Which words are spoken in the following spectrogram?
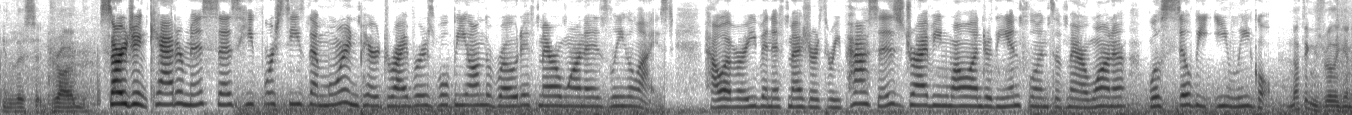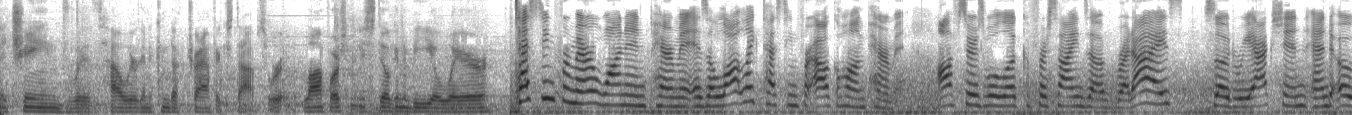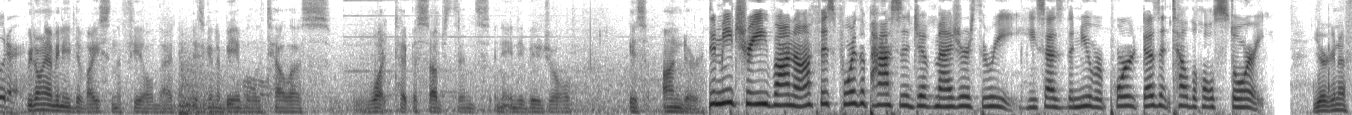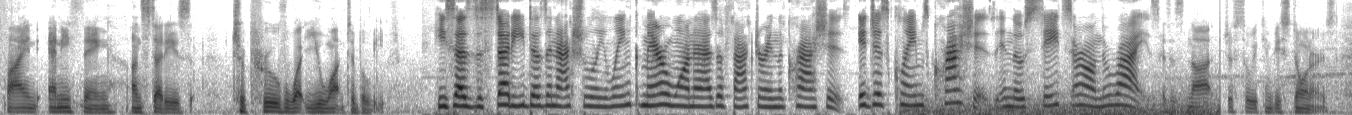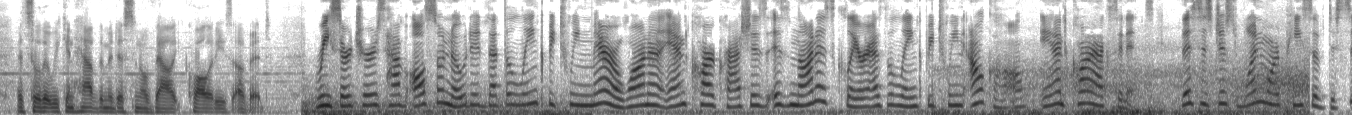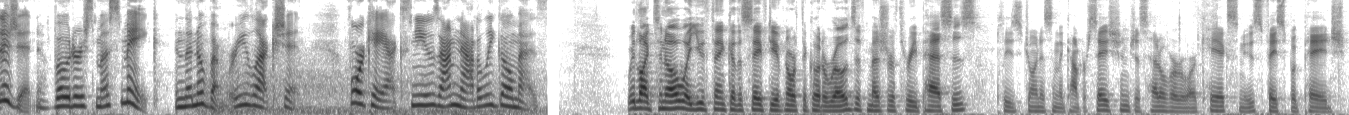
illicit drug. Sergeant Cattermas says he foresees that more impaired drivers will be on the road if marijuana is legalized. However, even if Measure 3 passes, driving while under the influence of marijuana will still be illegal. Nothing's really going to change with how we're going to conduct traffic stops. We're, law enforcement is still going to be aware. Testing for marijuana impairment is a lot like testing for alcohol impairment. Officers will look for signs of red eyes, slowed reaction, and odor. We don't have any device in the field that is going to be able to tell us what type of substance an individual is under. Dmitry Ivanov is for the passage of Measure 3. He says the new report doesn't tell the whole story. You're going to find anything on studies to prove what you want to believe. He says the study doesn't actually link marijuana as a factor in the crashes. It just claims crashes in those states are on the rise. It's not just so we can be stoners, it's so that we can have the medicinal value, qualities of it. Researchers have also noted that the link between marijuana and car crashes is not as clear as the link between alcohol and car accidents. This is just one more piece of decision voters must make in the November election. For KX News, I'm Natalie Gomez. We'd like to know what you think of the safety of North Dakota roads if Measure 3 passes. Please join us in the conversation. Just head over to our KX News Facebook page.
